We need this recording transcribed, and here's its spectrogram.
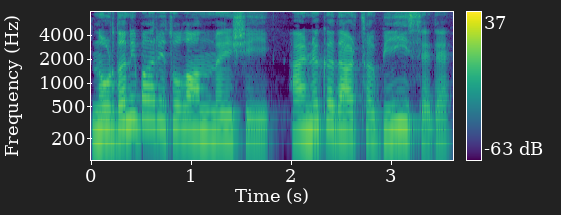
nurdan ibaret olan menşei her ne kadar tabii ise de,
